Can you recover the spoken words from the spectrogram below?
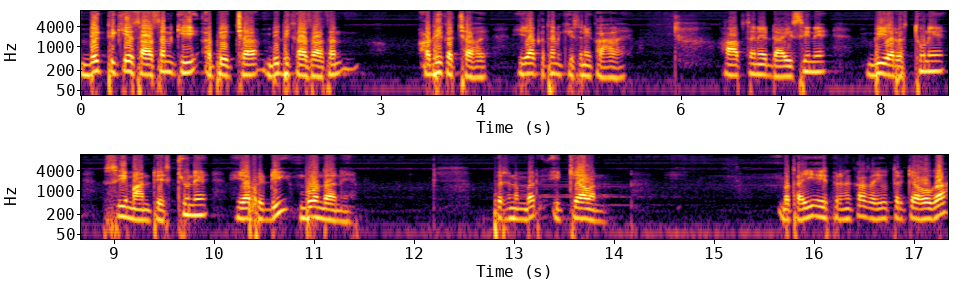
व्यक्ति के शासन की अपेक्षा, विधि का शासन अधिक अच्छा है यह कथन किसने कहा है? ऑप्शन ए, डाइसी ने, बी, अरस्तु ने, सी, मांटेस्क्यू ने, या फिर डी, बोंदा ने। प्रश्न नंबर इक्यावन, बताइए इस प्रश्न का सही उत्तर क्या होगा?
